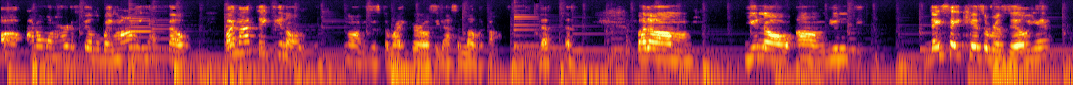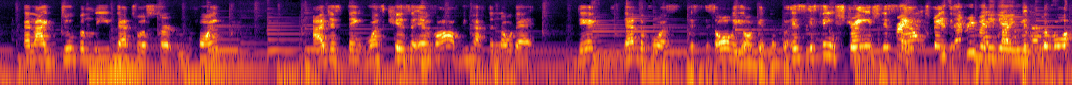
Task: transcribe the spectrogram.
oh, I don't want her to feel the way mommy had felt. But I think, you know, as long as it's the right girl, see, that's another conversation. That's, that's, but um, you know, um, you they say kids are resilient, and I do believe that to a certain point. I just think once kids are involved, you have to know that their that divorce is it's all of y'all getting a divorce. It's, it seems strange. This Right. sounds strange. It's everybody getting divorced. divorce.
